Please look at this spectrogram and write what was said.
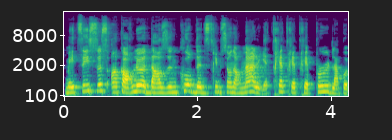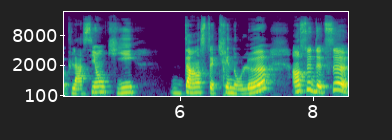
Mais tu sais, ça, encore là, dans une courbe de distribution normale, il y a très, très, très peu de la population qui est dans ce créneau-là. Ensuite de ça,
